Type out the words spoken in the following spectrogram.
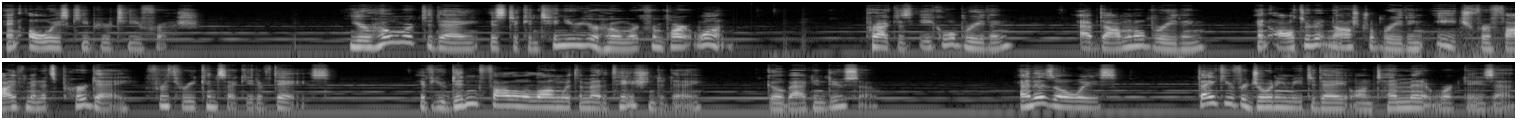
and always keep your tea fresh. Your homework today is to continue your homework from part 1. Practice equal breathing, abdominal breathing, and alternate nostril breathing each for 5 minutes per day for 3 consecutive days. If you didn't follow along with the meditation today, go back and do so. And as always, thank you for joining me today on 10 Minute Workday Zen.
